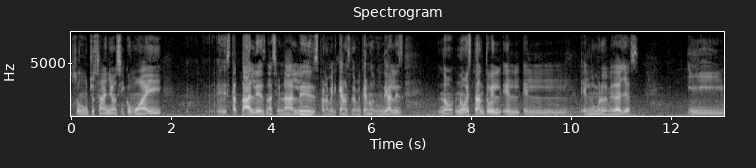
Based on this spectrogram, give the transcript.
son muchos años y como hay, eh, estatales, nacionales, panamericanos, centroamericanos, mundiales. No, no es tanto el, el- el- el número de medallas y,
